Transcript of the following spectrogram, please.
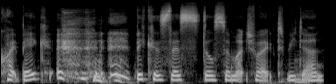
quite big because there's still so much work to be done.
